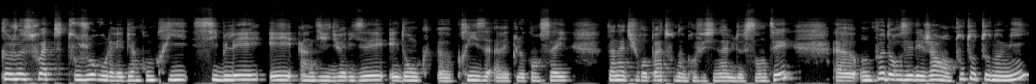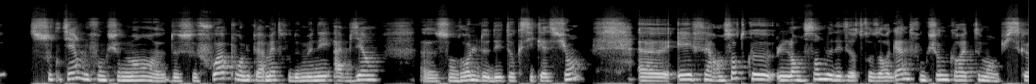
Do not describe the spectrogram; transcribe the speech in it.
que je souhaite toujours, vous l'avez bien compris, cibler et individualiser et donc euh, prise avec le conseil d'un naturopathe ou d'un professionnel de santé, euh, on peut d'ores et déjà en toute autonomie soutenir le fonctionnement euh, de ce foie pour lui permettre de mener à bien euh, son rôle de détoxication euh, et faire en sorte que l'ensemble des autres organes fonctionnent correctement puisque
